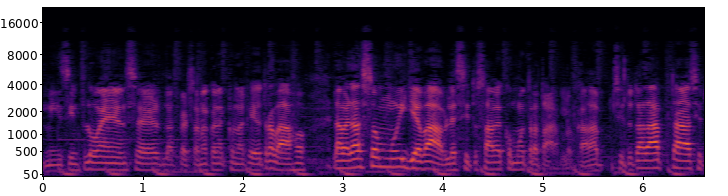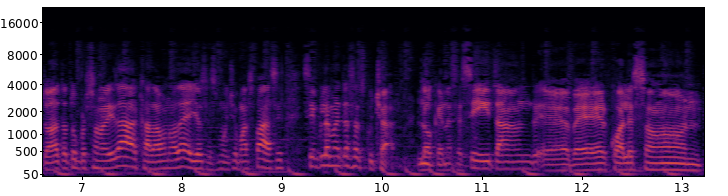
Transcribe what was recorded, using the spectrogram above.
mis influencers, las personas con, con las que yo trabajo, la verdad son muy llevables si tú sabes cómo tratarlo. Cada, si tú te adaptas, si tú adaptas tu personalidad a cada uno de ellos es mucho más fácil. Simplemente es escuchar lo que necesitan, eh, ver cuáles son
